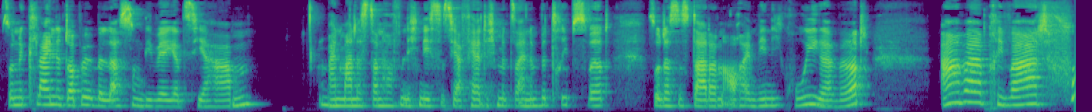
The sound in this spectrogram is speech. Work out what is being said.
so eine kleine Doppelbelastung, die wir jetzt hier haben. Mein Mann ist dann hoffentlich nächstes Jahr fertig mit seinem Betriebswirt, so dass es da dann auch ein wenig ruhiger wird. Aber privat puh,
